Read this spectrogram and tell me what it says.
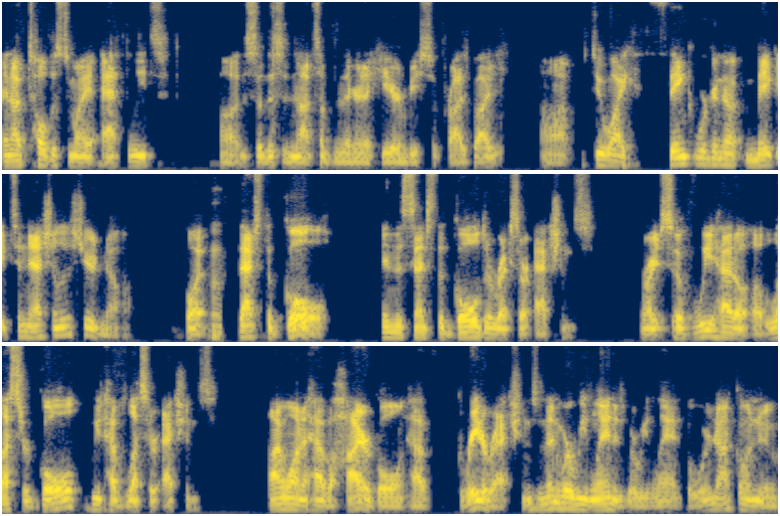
and I've told this to my athletes, uh, so this is not something they're going to hear and be surprised by. Uh, do I think we're going to make it to national this year? No. But Mm. that's the goal in the sense the goal directs our actions, right? So if we had a, a lesser goal, we'd have lesser actions. I want to have a higher goal and have greater actions. And then where we land is where we land. But we're not going to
